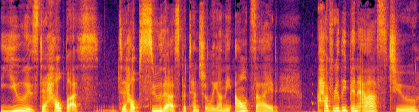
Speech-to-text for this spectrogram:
used to help us to help soothe us potentially on the outside have really been asked to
